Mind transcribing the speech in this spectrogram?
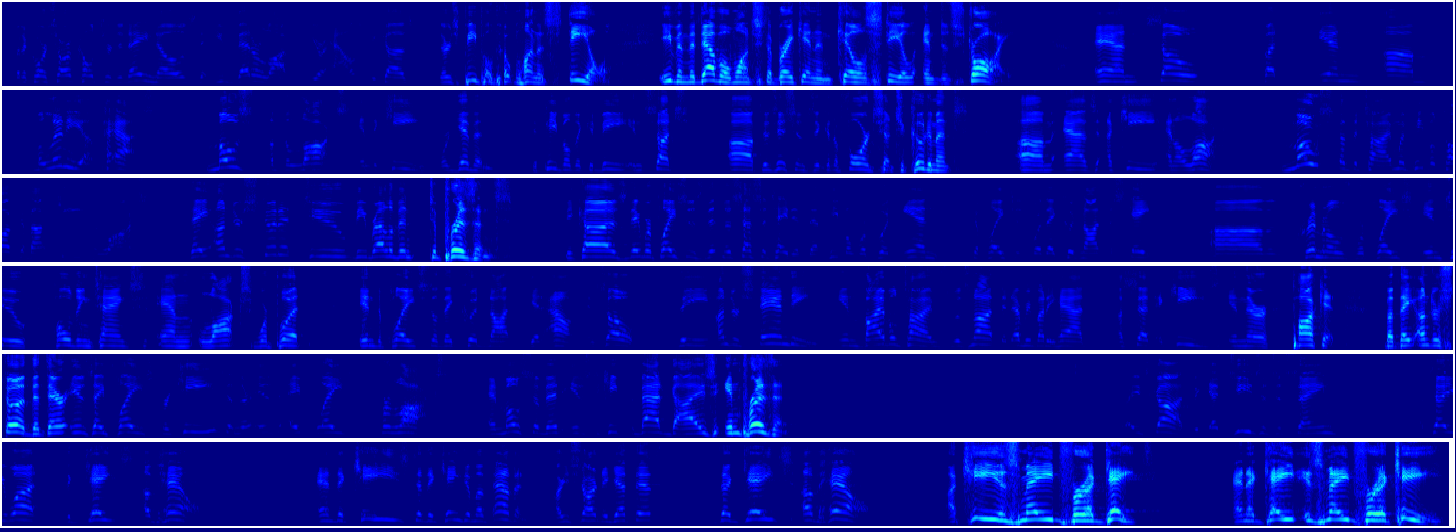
But of course, our culture today knows that you better lock your house because there's people that want to steal. Even the devil wants to break in and kill, steal, and destroy. And so, but in um, millennia past, most of the locks and the keys were given to people that could be in such uh, positions that could afford such accoutrements um, as a key and a lock. Most of the time, when people talked about keys and locks, they understood it to be relevant to prisons because they were places that necessitated that people were put in to places where they could not escape. Uh, criminals were placed into holding tanks, and locks were put into place so they could not get out. And so the understanding in Bible times was not that everybody had a set of keys in their pocket, but they understood that there is a place for keys and there is a place for locks. And most of it is to keep the bad guys in prison. Praise God. Saying, I'll tell you what, the gates of hell and the keys to the kingdom of heaven. Are you starting to get this? The gates of hell. A key is made for a gate and a gate is made for a key.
